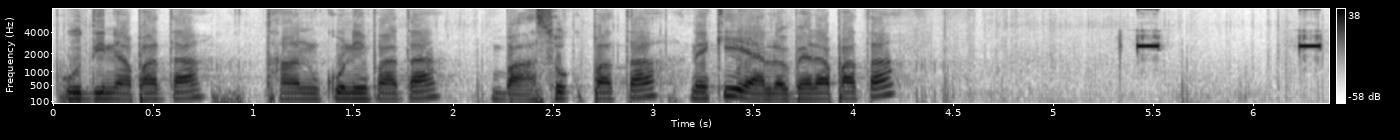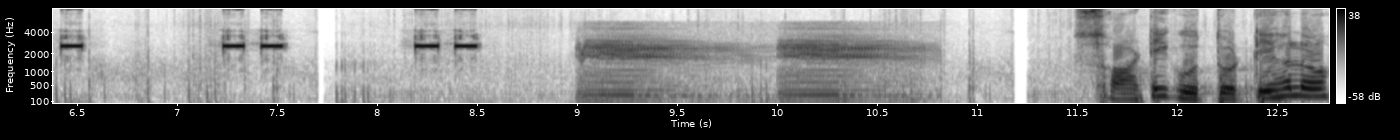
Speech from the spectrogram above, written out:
পুদিনা পাতা, থানকুনি পাতা, বাসক পাতা, নাকি অ্যালোভেরা পাতা? সঠিক উত্তরটি হলো,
